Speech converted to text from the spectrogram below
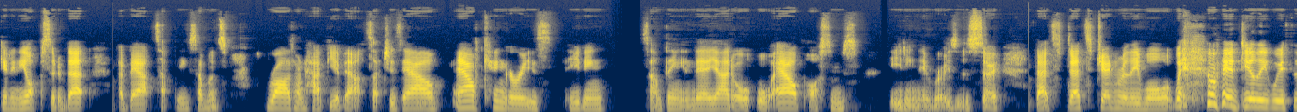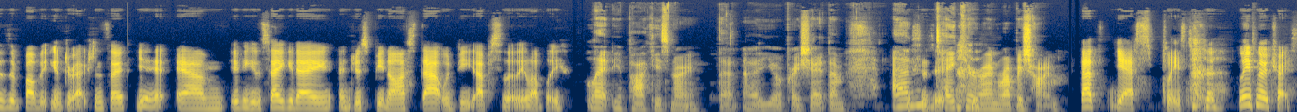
getting the opposite of that about something someone's rather unhappy about, such as our our kangaroos eating something in their yard or, or our possums eating their roses. So that's that's generally what we're, we're dealing with as a public interaction. So yeah, um, if you can say good day and just be nice, that would be absolutely lovely. Let your parkies know that uh, you appreciate them, and take your own rubbish home. That yes, please leave no trace.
